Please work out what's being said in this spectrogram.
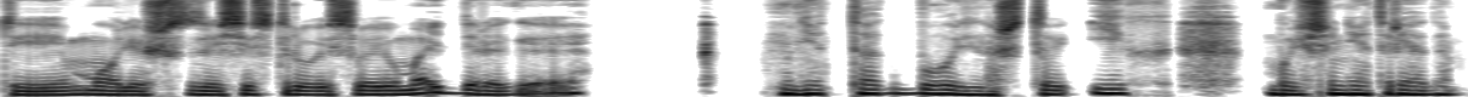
«Ты молишь за сестру и свою мать, дорогая?» Мне так больно, что их больше нет рядом.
